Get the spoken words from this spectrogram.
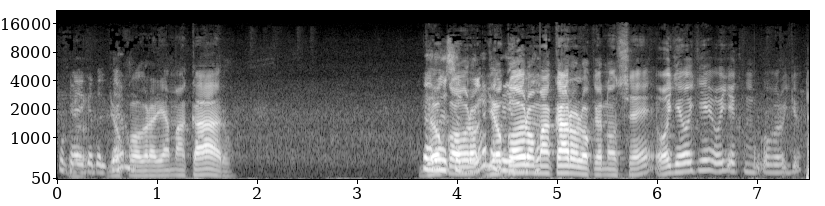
Porque hay que Yo, tener yo cobraría más caro. Pero Yo cobro, yo cobro más caro lo que no sé. Oye, oye, oye, ¿cómo cobro yo?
